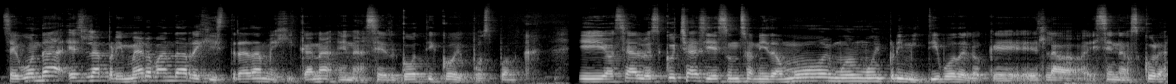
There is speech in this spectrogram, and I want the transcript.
Segunda, es la primera banda registrada mexicana en hacer gótico y post-punk. Y o sea, lo escuchas y es un sonido muy muy muy primitivo de lo que es la escena oscura.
